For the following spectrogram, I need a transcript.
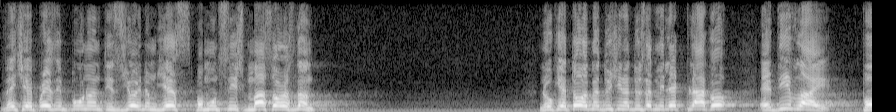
dhe që e presin punën t'i zgjojë në mëgjes, po mundësisht mbas orës nëntë. Nuk jetohet me 240.000 lek plako, e di vëllai, po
